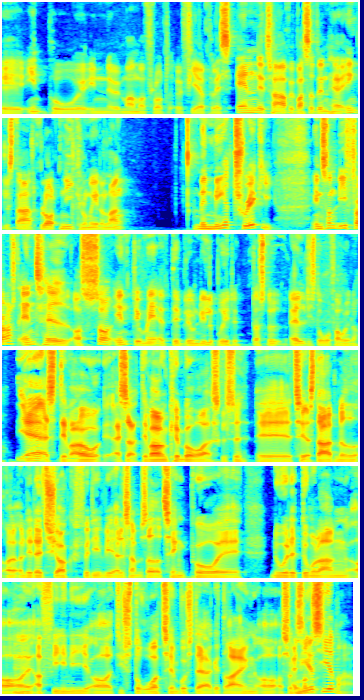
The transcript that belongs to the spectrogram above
øh, ind på øh, en øh, meget, meget flot øh, fjerdeplads. fjerde plads. Anden etape var så den her enkeltstart, blot 9 km lang, men mere tricky end sådan lige først antaget, og så endte det jo med, at det blev en lille britte, der snød alle de store favoritter. Ja, altså det var jo, altså, det var jo en kæmpe overraskelse øh, til at starte med, og, og lidt af et chok, fordi vi alle sammen sad og tænkte på, øh, nu er det Dumoulin og mm. Affini og de store tempostærke drenge, og, og så Altså man, jeg siger bare,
